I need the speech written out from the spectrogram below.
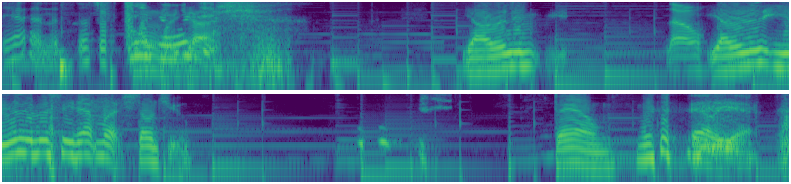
Yeah, and that- that's a Oh fucking my widget. gosh. Y'all really No. y'all really you really miss me that much, don't you? Damn. Hell yeah!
